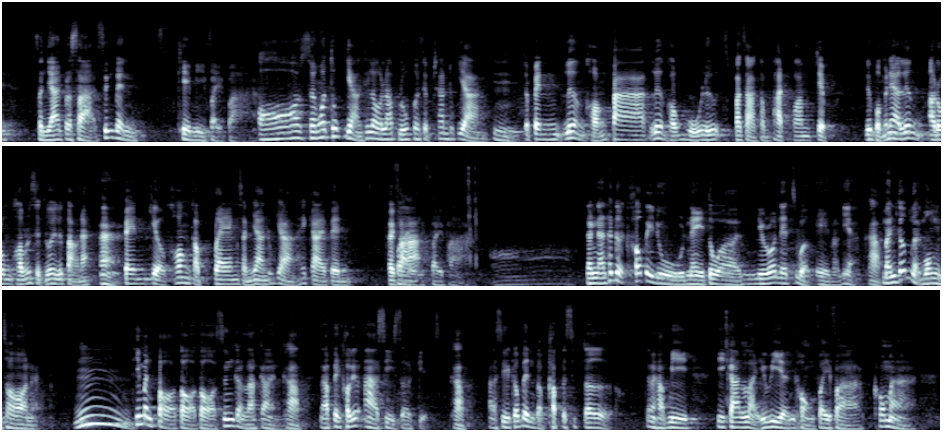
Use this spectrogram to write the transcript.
สัญญาณประสาท ซึ่งเป็นเคมีไฟฟ้า อ๋อ แสดงว่าทุกอย่างที่เรารับรู้ perception ทุกอย่างอืมจะเป็นเรื่องของตา เรื่องของหู หรือประสาทสัมผัสความเจ็บ หรือผมไม่แน่เรื่องอารมณ์ความรู้สึกด้วยหรือเปล่านะอ่าเป็นเกี่ยวข้องกับแปลงสัญญาณทุกอย่างให้กลายเป็นไฟฟ้า ไฟฟ้า ดังนั้นถ้าเกิดเข้าไปดูในตัว neural network เองแล้วเนี่ยครับมันก็เหมือนวงจรอะที่มันต่อต่อต่อซึ่งกันและกันครับนะเป็นเขาเรียก RC circuits ครับ RC ก็เป็นแบบ capacitor ใช่ไหมครับมีมีการไหลเวียนของไฟฟ้าเข้ามา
